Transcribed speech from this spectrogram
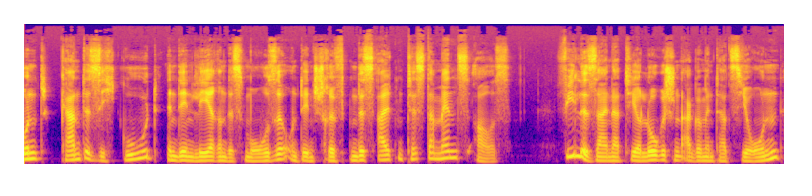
und kannte sich gut in den Lehren des Mose und den Schriften des Alten Testaments aus. Viele seiner theologischen Argumentationen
